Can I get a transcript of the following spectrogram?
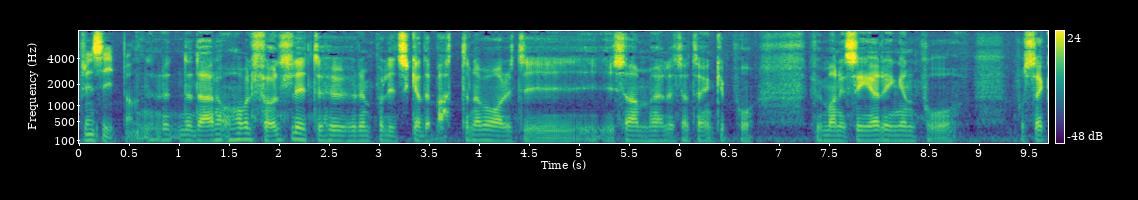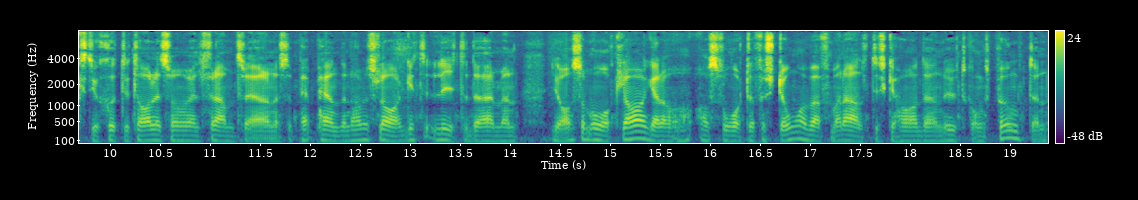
principen? Det där har väl följt lite hur den politiska debatten har varit i, i samhället. Jag tänker på humaniseringen på, på 60 och 70-talet som var väldigt framträdande. Så pendeln har väl slagit lite där men jag som åklagare har svårt att förstå varför man alltid ska ha den utgångspunkten.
